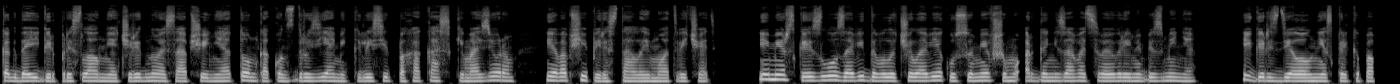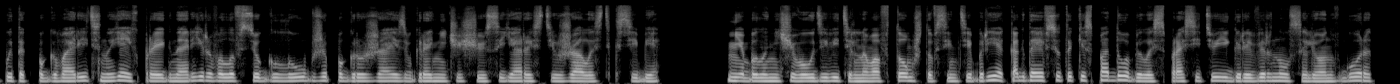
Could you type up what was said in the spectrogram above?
Когда Игорь прислал мне очередное сообщение о том, как он с друзьями колесит по Хакасским озерам, я вообще перестала ему отвечать. Я мерзко и зло завидовала человеку, сумевшему организовать свое время без меня. Игорь сделал несколько попыток поговорить, но я их проигнорировала, все глубже погружаясь в граничащую с яростью жалость к себе. Не было ничего удивительного в том, что в сентябре, когда я все таки сподобилась спросить у Игоря, вернулся ли он в город,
